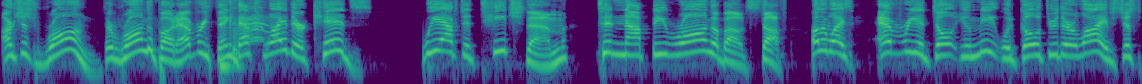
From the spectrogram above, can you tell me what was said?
are just wrong. They're wrong about everything. That's why they're kids. We have to teach them to not be wrong about stuff. Otherwise, every adult you meet would go through their lives just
